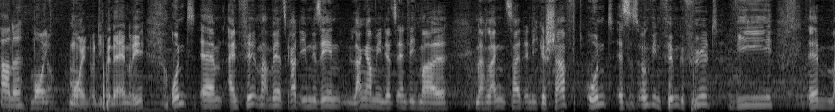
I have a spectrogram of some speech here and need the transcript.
Arne, moin. Genau. Moin, und ich bin der Henry. Und ähm, ein Film haben wir jetzt gerade eben gesehen. Lang haben wir ihn jetzt endlich mal nach langer Zeit endlich geschafft. Und es ist irgendwie ein Film gefühlt wie, ähm,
